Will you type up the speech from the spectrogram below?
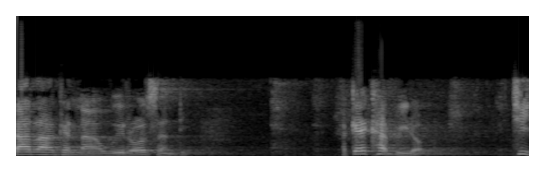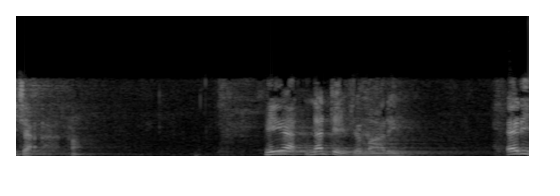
တာရခဏဝိရောစန္တိအကဲခတ်ပြီးတော့ကြည့်ကြတာနော်ဘေးကနတ်တွေမြမာတွေ အဲ့ဒီ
